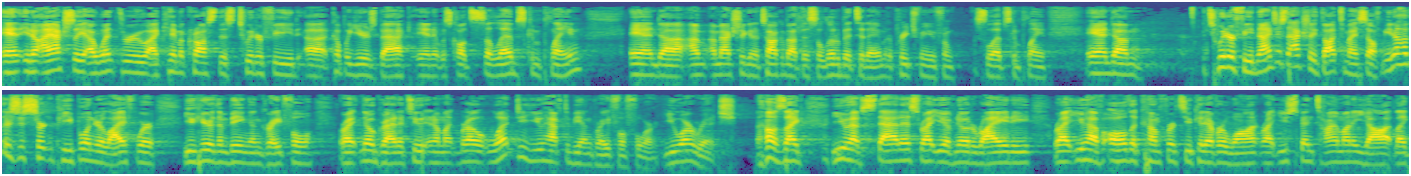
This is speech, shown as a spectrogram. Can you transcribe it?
And, you know, I actually, I went through, I came across this Twitter feed uh, a couple years back, and it was called Celebs Complain. And uh, I'm, I'm, actually going to talk about this a little bit today. I'm going to preach for you from Celebs Complain. And, um, Twitter feed, and I just actually thought to myself, you know how there's just certain people in your life where you hear them being ungrateful, right? No gratitude. And I'm like, bro, what do you have to be ungrateful for? You are rich. I was like, you have status, right? You have notoriety, right? You have all the comforts you could ever want, right? You spend time on a yacht. Like,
